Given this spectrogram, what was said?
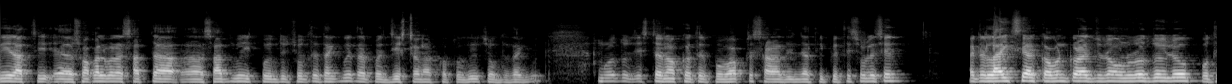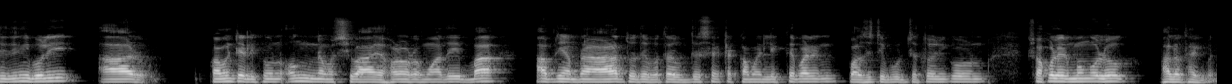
দিয়ে রাত্রি সকালবেলা সাতটা সাত মিনিট পর্যন্ত চলতে থাকবে, তারপর জ্যেষ্ঠা নক্ষত্র দিয়ে চলতে থাকবে। মূলত জ্যেষ্ঠা নক্ষত্রের প্রভাবটা সারাদিন রাত্রি পেতে চলেছেন। একটা লাইক, শেয়ার, কমেন্ট করার জন্য অনুরোধ রইল, প্রতিদিনই বলি, আর কমেন্টে লিখুন, ওং নম শিবায়, হর হর মহাদেব, বা আপনি আপনার আরাধ্য দেবতার উদ্দেশ্যে একটা কমেন্ট লিখতে পারেন, পজিটিভ ঊর্জা তৈরি করুন। সকলের মঙ্গল হোক, ভালো থাকবেন।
